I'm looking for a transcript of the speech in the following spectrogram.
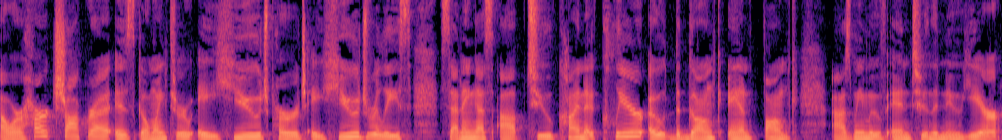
Our heart chakra is going through a huge purge, a huge release, setting setting us up to kind of clear out the gunk and funk as we move into the new year.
